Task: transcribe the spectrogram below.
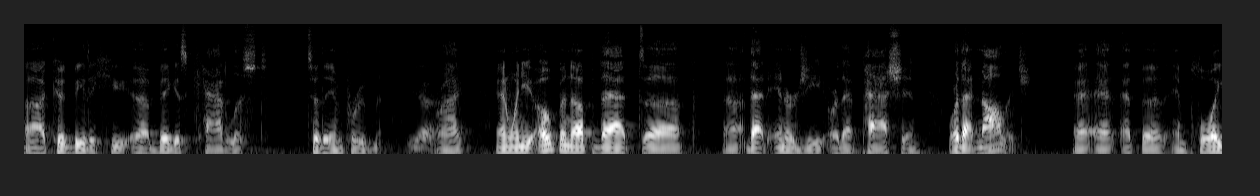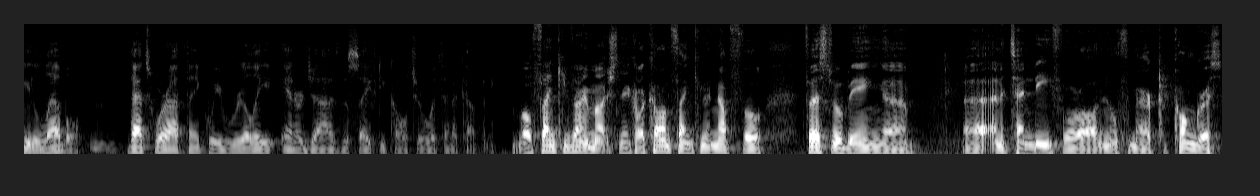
uh, could be the hu- biggest catalyst to the improvement. Yeah. Right? And when you open up that, that energy or that passion, or that knowledge at, at the employee level, that's where I think we really energize the safety culture within a company. Well, thank you very much, Nick. I can't thank you enough for, first of all, being uh, uh, an attendee for our North America Congress,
